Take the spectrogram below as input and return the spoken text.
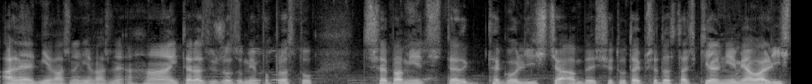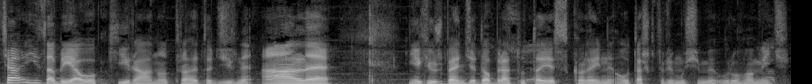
Ale nieważne, nieważne. Aha, i teraz już rozumiem. Po prostu trzeba mieć te, tego liścia, aby się tutaj przedostać. Kiel nie miała liścia i zabijało Kira. No trochę to dziwne, ale niech już będzie. Dobra, tutaj jest kolejny ołtarz, który musimy uruchomić.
